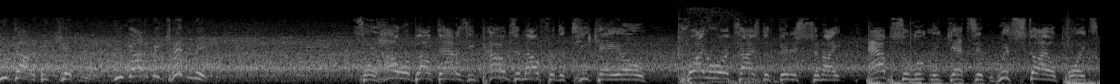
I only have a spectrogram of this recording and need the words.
You gotta be kidding me. You gotta be kidding me. So how about that as he pounds him out for the TKO? Prioritized the finish tonight. Absolutely gets it with style points.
